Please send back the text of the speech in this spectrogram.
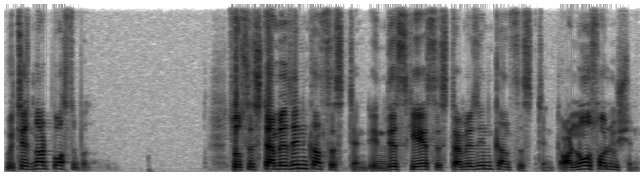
which is not possible. So, system is inconsistent in this case system is inconsistent or no solution.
